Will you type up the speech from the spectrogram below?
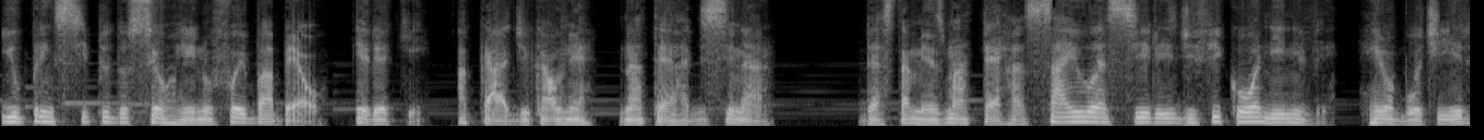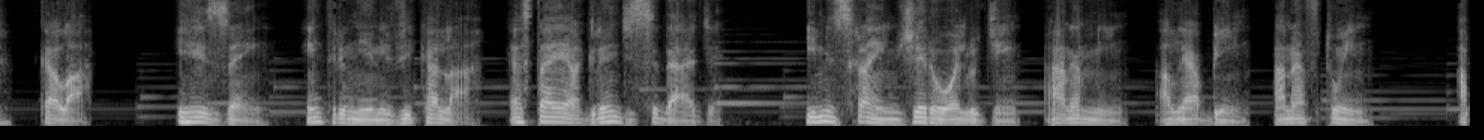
E o princípio do seu reino foi Babel, Ereque, Acade e Calné, na terra de Sinar. Desta mesma terra saiu a Síria e edificou a Nínive, Reobotir, Calá. E Rezém, entre Nínive e Calá, esta é a grande cidade. E Misraim gerou a Ludim, a Anamim, a Leabim, a Naftuim, a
